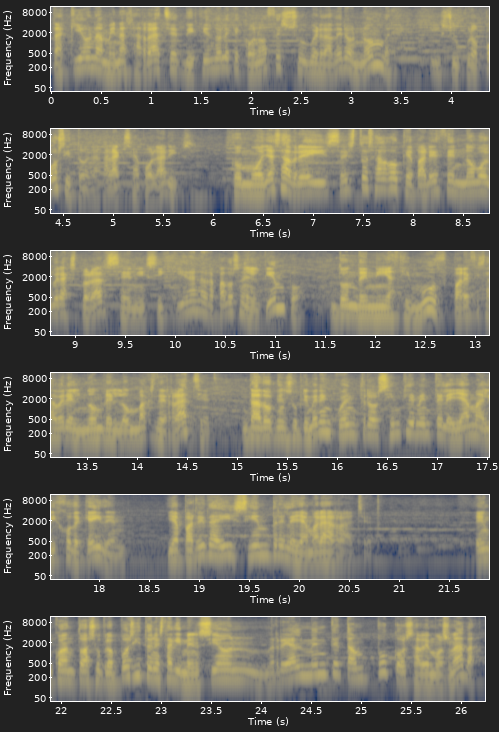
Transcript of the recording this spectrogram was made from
Tachyon amenaza a Ratchet diciéndole que conoce su verdadero nombre y su propósito en la galaxia Polaris. Como ya sabréis, esto es algo que parece no volver a explorarse ni siquiera en Atrapados en el Tiempo, donde ni Azimuth parece saber el nombre Lombax de Ratchet, dado que en su primer encuentro simplemente le llama el hijo de Kaiden, y a partir de ahí siempre le llamará Ratchet. En cuanto a su propósito en esta dimensión, realmente tampoco sabemos nada.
